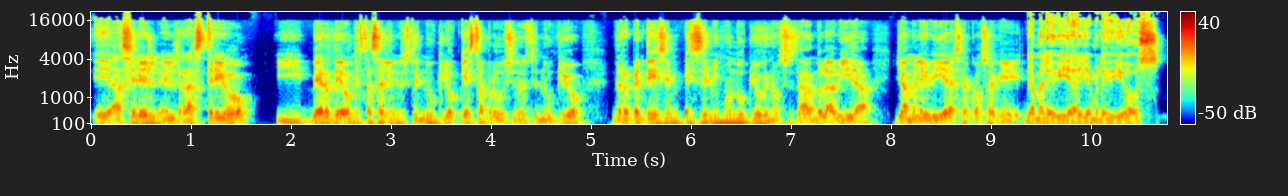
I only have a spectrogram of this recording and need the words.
eh, hacer el, el rastreo y ver de dónde está saliendo este núcleo, qué está produciendo este núcleo. De repente ese, ese es el mismo núcleo que nos está dando la vida. Llámale vida a esa cosa que... Llámale vida, llámale Dios.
